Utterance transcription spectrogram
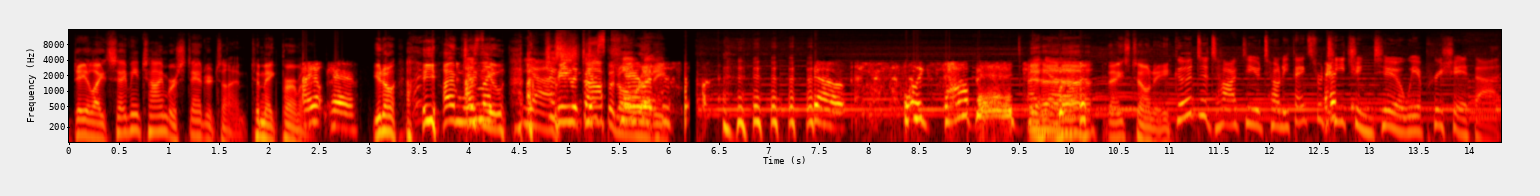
daylight saving time or standard time to make permanent? I don't care. You don't. I'm with like- you. yeah. Just Really, stop just it already. let's just- no, like stop it. I know. Thanks, Tony. Good to talk to you, Tony. Thanks for teaching too. We appreciate that.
